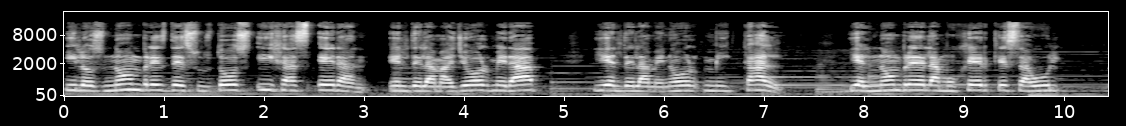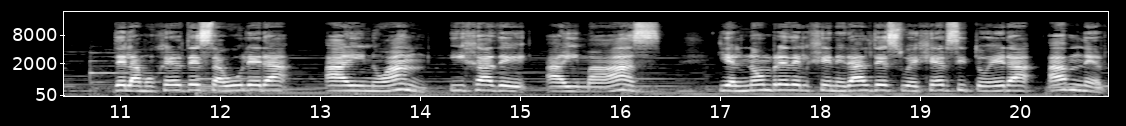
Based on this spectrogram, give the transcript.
y los nombres de sus dos hijas eran el de la mayor Merab y el de la menor Mical, y el nombre de la mujer que Saúl de la mujer de Saúl era Ainoam, hija de Aimaas, y el nombre del general de su ejército era Abner,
